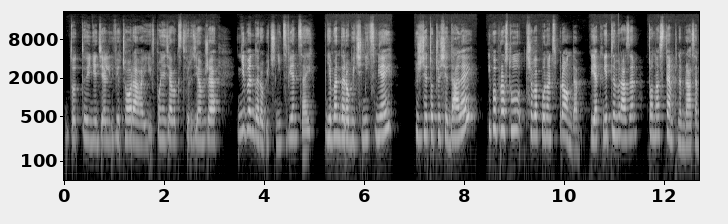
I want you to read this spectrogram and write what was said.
do tej niedzieli wieczora i w poniedziałek stwierdziłam, że nie będę robić nic więcej, nie będę robić nic mniej, życie toczy się dalej i po prostu trzeba płynąć z prądem. Jak nie tym razem, to następnym razem.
